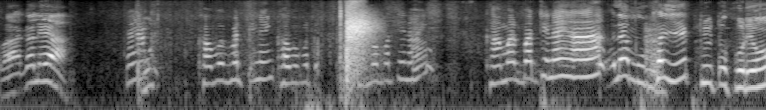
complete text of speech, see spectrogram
વાગા લ્યા ખબર પડતી નહીં ખબર પડતી નહીં ખબર પડતી નહીં ના અલે મૂર્ખા એક ફોડ્યો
